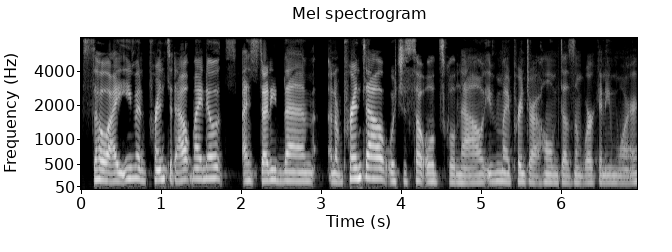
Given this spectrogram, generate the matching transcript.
So I even printed out my notes. I studied them on a printout, which is so old school now. Even my printer at home doesn't work anymore.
